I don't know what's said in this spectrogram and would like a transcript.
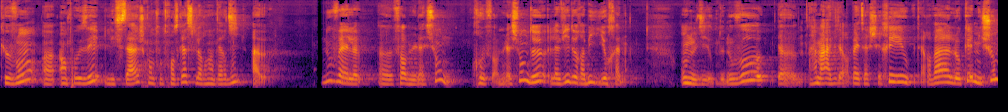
que vont euh, imposer les sages quand on transgresse leurs interdits à eux. Nouvelle euh, formulation, reformulation de la vie de Rabbi Yochanan. On nous dit donc de nouveau, mishum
